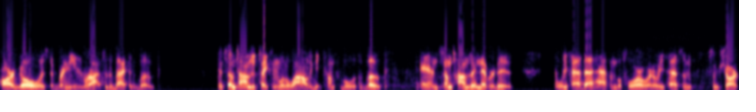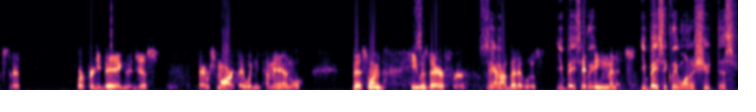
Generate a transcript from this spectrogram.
our goal is to bring him right to the back of the boat. And sometimes it takes them a little while to get comfortable with the boat, and sometimes they never do. And we've had that happen before, where we've had some some sharks that were pretty big that just they were smart. They wouldn't come in. Well, this one, he was there for So man, you- I bet it was You basically fifteen minutes. you basically want to shoot this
